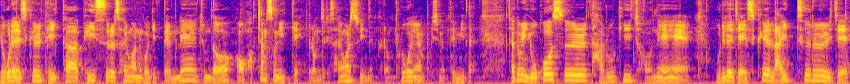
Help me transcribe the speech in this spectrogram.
요거는 SQL 데이터 베이스를 사용하는 거기 때문에 좀더 어, 확장성 있게 여러분들이 사용할 수 있는 그런 프로그램을 보시면 됩니다. 자 그러면 요것을 다루기 전에 우리가 이제 SQLite를 이제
